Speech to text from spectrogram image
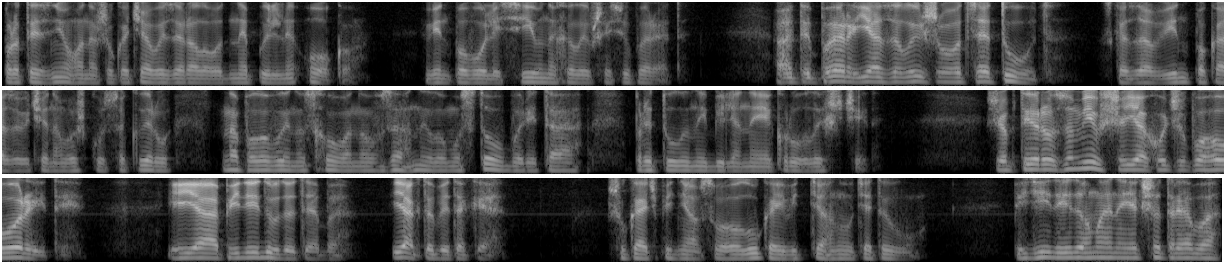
проте з нього на шукача визирало одне пильне око. Він поволі сів, нахилившись уперед. А тепер я залишу оце тут, сказав він, показуючи на важку сокиру, наполовину сховану в загнилому стовбурі та притулений біля неї круглий щит. Щоб ти розумів, що я хочу поговорити, і я підійду до тебе. Як тобі таке? Шукач підняв свого лука і відтягнув тятиву. Підійди до мене, якщо треба,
